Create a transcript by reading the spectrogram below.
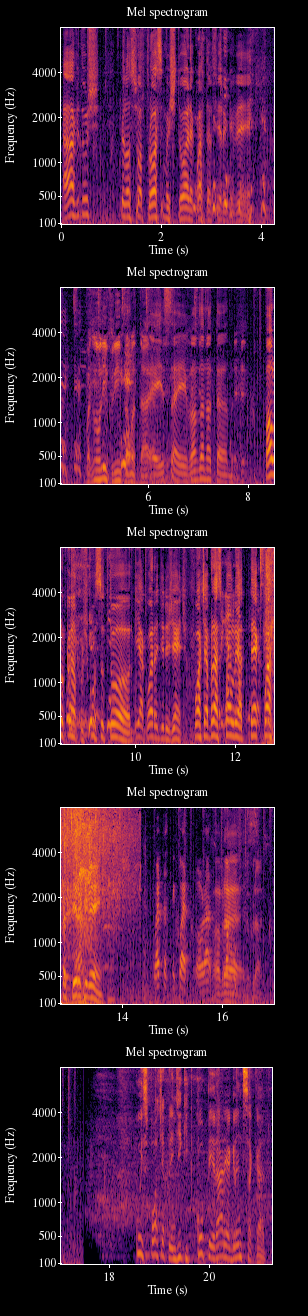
ávidos pela sua próxima história, quarta-feira que vem. Fazendo um livrinho para anotar. É isso aí, vamos anotando. Paulo Campos, consultor e agora dirigente. Forte abraço, Obrigado, Paulo, e até quarta-feira que vem. Quarta quarta. Um abraço. Um abraço. Um abraço. Com o esporte aprendi que cooperar é a grande sacada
